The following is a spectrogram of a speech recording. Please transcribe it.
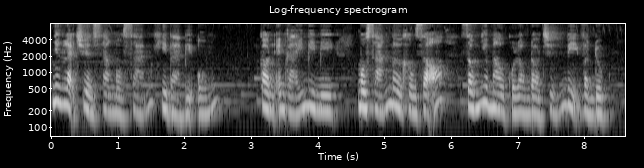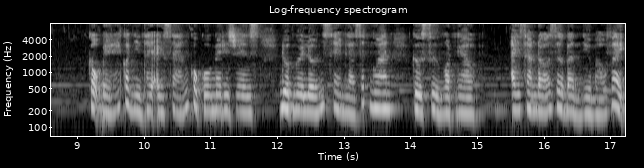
nhưng lại chuyển sang màu xám khi bà bị ốm. Còn em gái mimi màu sáng mờ không rõ giống như màu của lòng đỏ trứng bị vần đục. Cậu bé còn nhìn thấy ánh sáng của cô Mary Jane được người lớn xem là rất ngoan, cư xử ngọt ngào. Ánh sáng đó giờ bẩn như máu vậy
